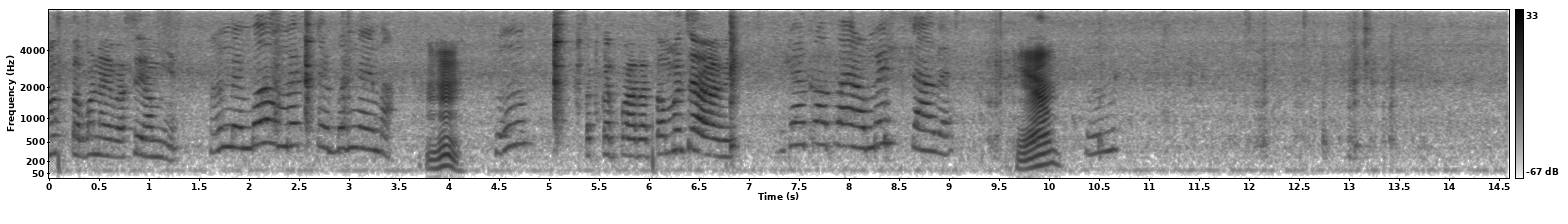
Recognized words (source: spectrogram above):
મસ્ત બનાવ્યા છે અમે હમ. શક્કરપારા તો મજા આવે. એમ આ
